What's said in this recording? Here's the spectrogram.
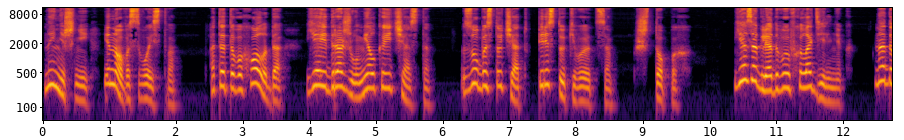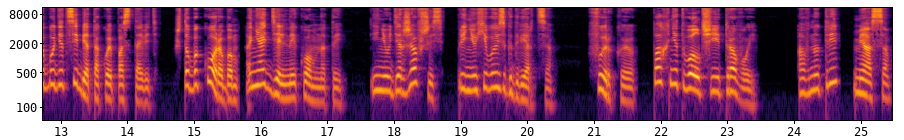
нынешний иного свойства. От этого холода я и дрожу мелко и часто. Зубы стучат, перестукиваются. Штоп их. Я заглядываю в холодильник. Надо будет себе такой поставить, чтобы коробом, а не отдельной комнатой. И, не удержавшись, принюхиваюсь к дверце. Фыркаю, пахнет волчьей травой. А внутри мясо,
